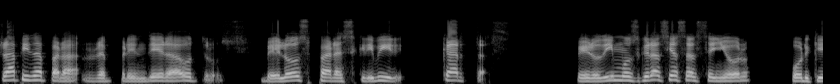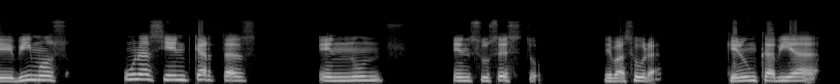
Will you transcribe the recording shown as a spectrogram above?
rápida para reprender a otros, veloz para escribir cartas. Pero dimos gracias al Señor porque vimos unas cien cartas en, un, en su cesto de basura que nunca había,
